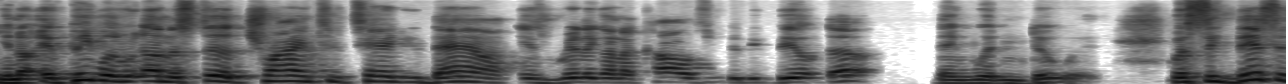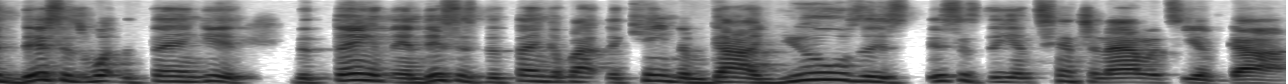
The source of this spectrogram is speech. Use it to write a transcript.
You know, if people understood trying to tear you down is really going to cause you to be built up, they wouldn't do it. But see, this is this is what the thing is. The thing, and this is the thing about the kingdom. God uses this is the intentionality of God.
